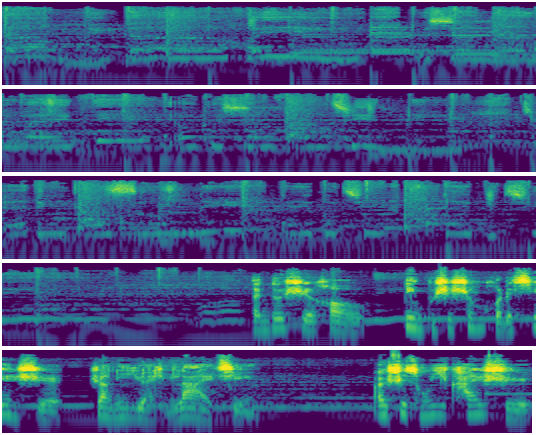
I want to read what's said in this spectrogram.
到你的回，很多时候。并不是生活的现实让你远离了爱情，而是从一开始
